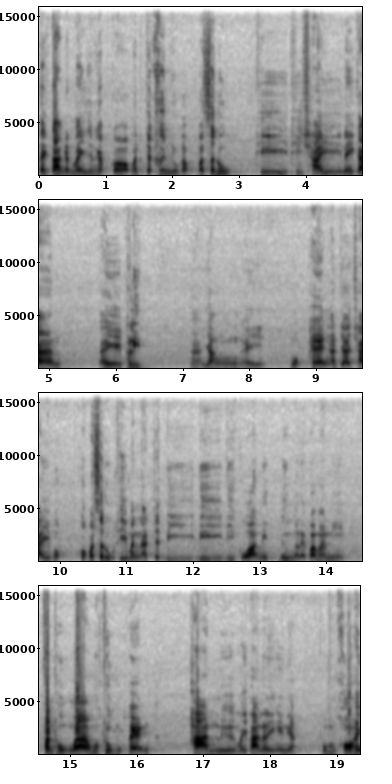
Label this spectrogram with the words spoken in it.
แตกต่างกันไหมใช่ไหมครับ ก็มันจะขึ้นอยู่กับวัสดุที่ที่ใช้ในการไอผลิตอ่าอย่างไอหมวกแพงอาจจะใช้พวกพวกวัสดุที่มันอาจจะดีดีดีกว่านิดนึงอะไรประมาณนี้ ฟันธงว่าหมวกถูกหมวกแพงผ่านหรือไม่ผ่านอะไรยังไงเนี่ย ผมขอให้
